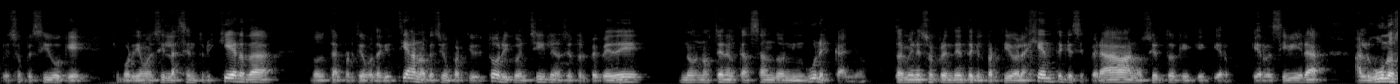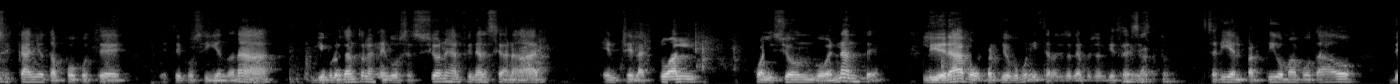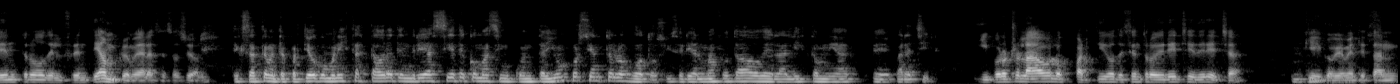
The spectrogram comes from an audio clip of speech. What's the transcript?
Es sorpresivo que, que podríamos decir la centroizquierda, donde está el Partido Demócrata Cristiano, que ha sido un partido histórico en Chile, ¿no es cierto? El PPD, no, no estén alcanzando ningún escaño. También es sorprendente que el Partido de la Gente, que se esperaba, ¿no es cierto?, que, que, que recibiera algunos escaños, tampoco esté, esté consiguiendo nada, y que por lo tanto las negociaciones al final se van a dar entre la actual coalición gobernante, liderada por el Partido Comunista, ¿no? la impresión que Exacto. sería el partido más votado dentro del Frente Amplio, me da la sensación. Exactamente, el Partido Comunista hasta ahora tendría 7,51% de los votos y sería el más votado de la lista Unidad eh, para Chile. Y por otro lado, los partidos de centro derecha y derecha, que obviamente están,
